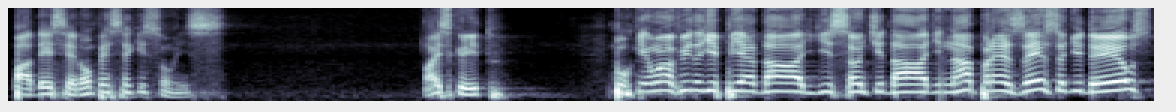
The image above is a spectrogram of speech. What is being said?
padecerão perseguições. Está escrito. Porque uma vida de piedade, de santidade, na presença de Deus,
